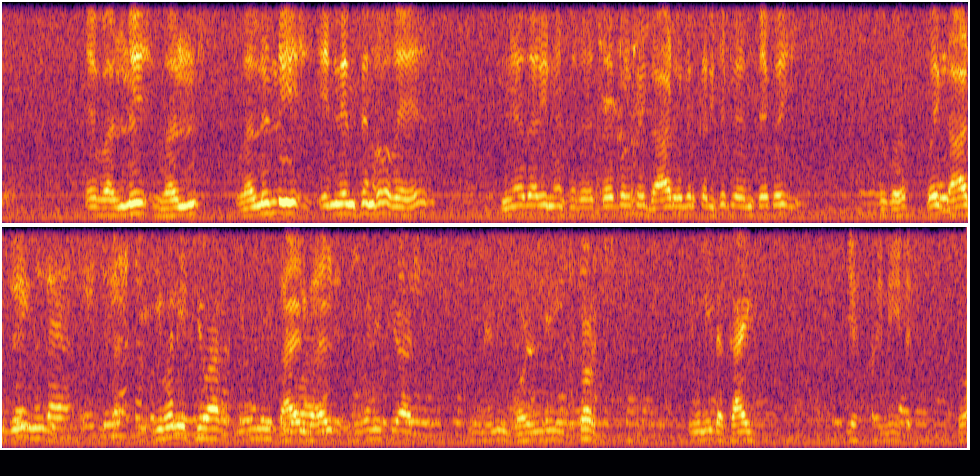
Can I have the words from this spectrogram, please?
there. worldly, worldly invention વર્લ્ડની ઇન્વેન્શન હોવે દુનિયાદાર ઇન્વેન્શન હોવે તો પણ કોઈ ગાર્ડ વગર કરી શકે એમ છે કોઈ કોઈ ગાર્ડ જોઈએ નહીં even if you are even if guide guide even if you are in any worldly search you need a guide yes, I need it. so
